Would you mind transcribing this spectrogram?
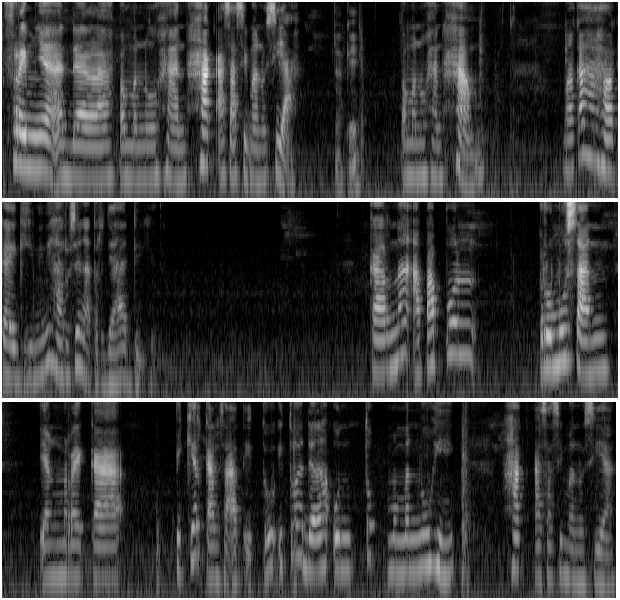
frame-nya adalah pemenuhan hak asasi manusia Oke. pemenuhan HAM maka hal-hal kayak gini nih harusnya nggak terjadi gitu. karena apa pun rumusan yang mereka pikirkan saat itu itu adalah untuk memenuhi hak asasi manusia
